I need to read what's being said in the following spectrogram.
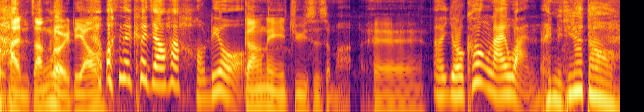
喊张磊撩。哇，那客家话好溜哦。刚刚那一句是什么？呃，呃，有空来玩，哎，你听得懂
